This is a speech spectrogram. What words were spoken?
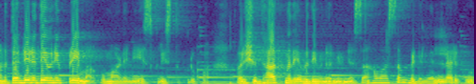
మన తండ్రిని దేవుని ప్రేమ కుమారుడైన యేసుక్రీస్తు కృప పరిశుద్ధాత్మ దేవదేవుని నిన్న సహవాసం బిడ్డలెల్లరికూ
